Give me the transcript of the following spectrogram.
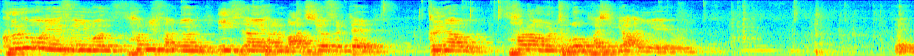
그리고 예수님은 33년 이 세상에 삶을 마치셨을 때 그냥 사람을 졸업하신 게 아니에요. 예?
